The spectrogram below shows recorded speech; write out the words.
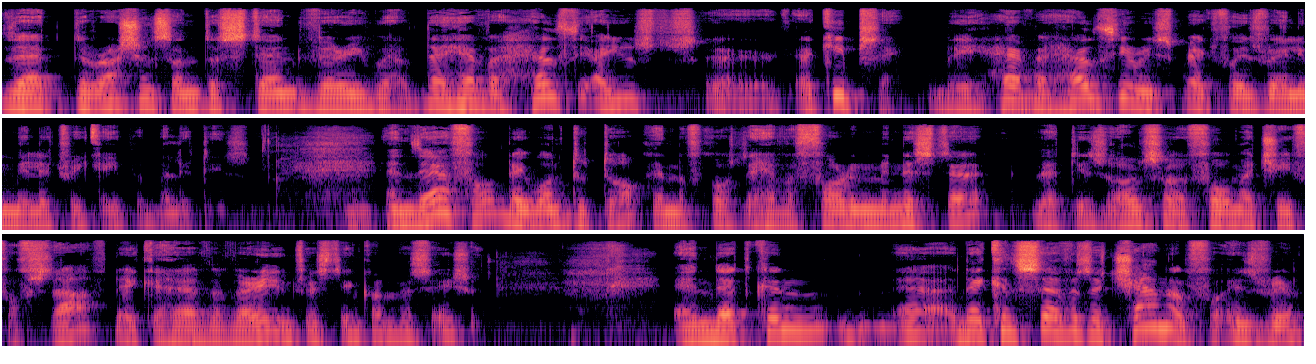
that the Russians understand very well. They have a healthy, I, used, uh, I keep saying, they have a healthy respect for Israeli military capabilities. Mm. And therefore, they want to talk. And of course, they have a foreign minister that is also a former chief of staff. They can have a very interesting conversation. And that can, uh, they can serve as a channel for Israel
